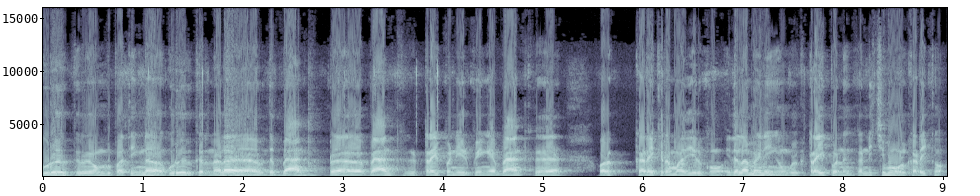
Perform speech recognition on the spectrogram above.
குரு இருக்கிறவங்க பார்த்தீங்கன்னா குரு இருக்கிறதுனால இந்த பேங்க் பேங்க் ட்ரை பண்ணியிருப்பீங்க. பேங்க் ஒர்க் கிடைக்கிற மாதிரி இருக்கும். இதெல்லாமே நீங்கள் உங்களுக்கு ட்ரை பண்ணுங்க. நிச்சயமாக உங்களுக்கு கிடைக்கும்.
